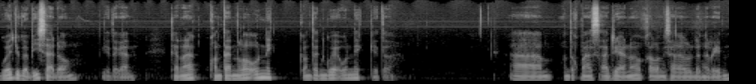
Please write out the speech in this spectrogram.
Gue juga bisa dong, gitu kan. Karena konten lo unik, konten gue unik gitu. Um, untuk Mas Adriano, kalau misalnya lo dengerin,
